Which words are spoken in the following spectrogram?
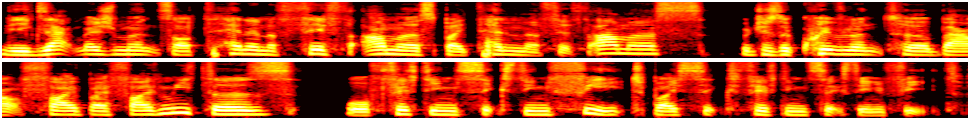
The exact measurements are 10 and a fifth amos by 10 and a fifth amos, which is equivalent to about 5 by 5 meters, or 15, 16 feet by 6, 15, 16 feet.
